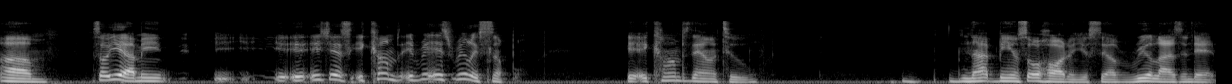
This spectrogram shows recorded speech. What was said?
um, so yeah. I mean, it, it, it just it comes. It, it's really simple. It, it comes down to not being so hard on yourself, realizing that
